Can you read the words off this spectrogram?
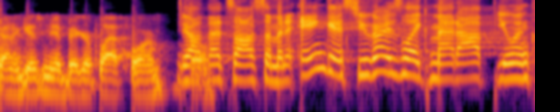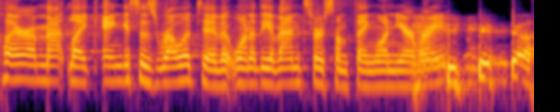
kind of gives me a bigger platform. Yeah, so. that's awesome. And Angus, you guys like met up. You and Clara met like Angus's relative at one of the events or something one year, right? yeah,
